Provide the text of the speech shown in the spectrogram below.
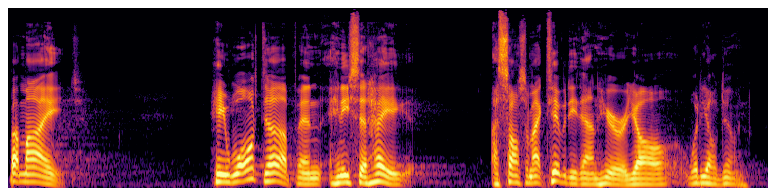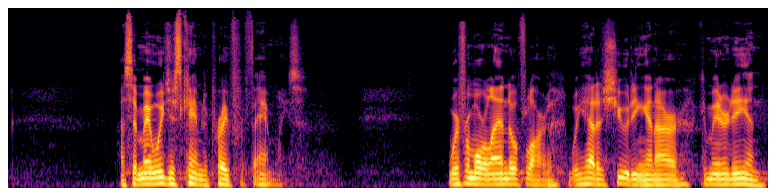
about my age. He walked up and, and he said, Hey, I saw some activity down here. Y'all, what are y'all doing? I said, Man, we just came to pray for families. We're from Orlando, Florida. We had a shooting in our community, and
